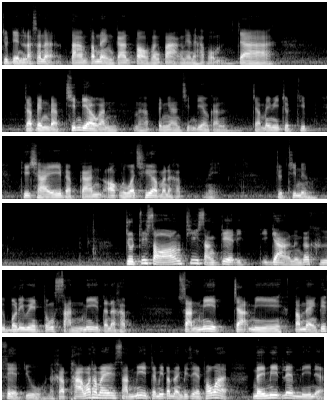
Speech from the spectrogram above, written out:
จุดเด่นลักษณะตามตำแหน่งการตอกต่างๆเนี่ยนะครับ ผมจะจะเป็นแบบชิ้นเดียวกันนะครับ เป็นงานชิ้นเดียวกัน จะไม่มีจุดที่ ที่ใช้แบบการออกหรือว่าเชื่อมนะครับนี่จุดที่หนึ่งจุดที่สองที่สังเกตอีกอีกอย่างหนึ่งก็คือบริเวณตรงสันมีดนะครับ สันมีดจะมีตำแหน่งพิเศษอยู่นะครับ ถามว่าทำไมสันมีดจะมีตำแหน่งพิเศษ เพราะว่าในมีดเล่มนี้เนี่ย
